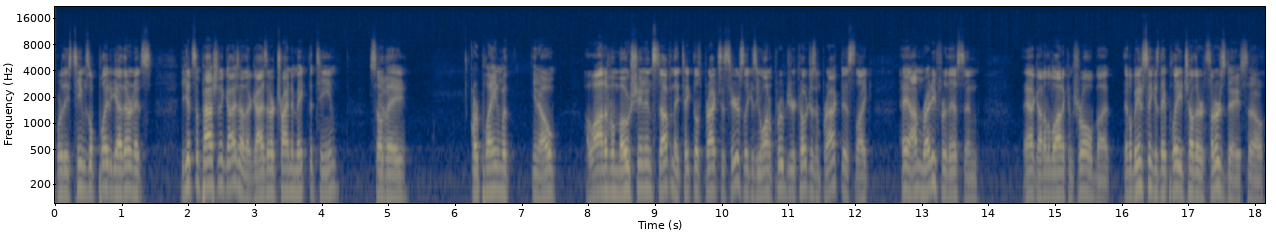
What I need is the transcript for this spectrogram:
where these teams will play together, and it's you get some passionate guys out there, guys that are trying to make the team, so Yeah. they are playing with you know a lot of emotion and stuff, and they take those practices seriously because you want to prove to your coaches in practice like, hey, I'm ready for this, and yeah, got a little out of control, but it'll be interesting because they play each other Thursday, so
